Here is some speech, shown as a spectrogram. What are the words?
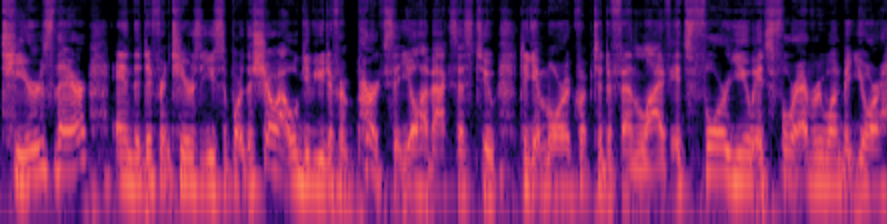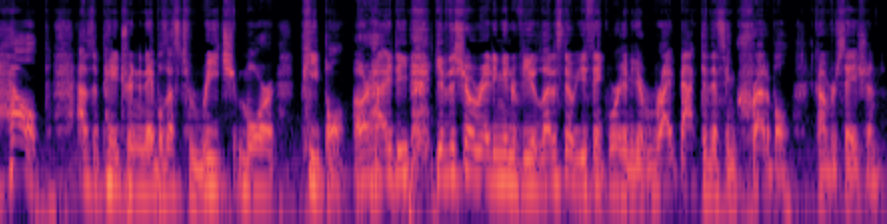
tiers there and the different tiers that you support the show at will give you different perks that you'll have access to to get more equipped to defend life. It's for you. It's for everyone, but your help as a patron enables us to reach more people. All righty. Give the show a rating and review. Let us know what you think. We're going to get right back to this incredible conversation.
